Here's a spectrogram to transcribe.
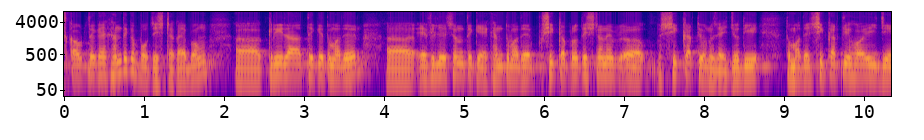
স্কাউট থেকে এখান থেকে পঁচিশ টাকা এবং ক্রীড়া থেকে তোমাদের অ্যাফিলিয়েশন থেকে এখান তোমাদের শিক্ষা প্রতিষ্ঠানের শিক্ষার্থী অনুযায়ী যদি তোমাদের শিক্ষার্থী হয় যে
